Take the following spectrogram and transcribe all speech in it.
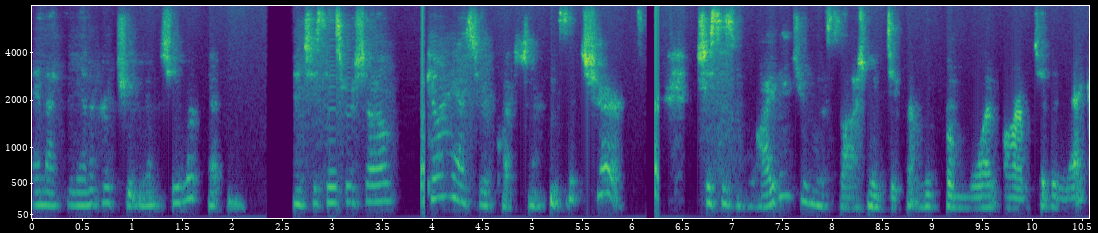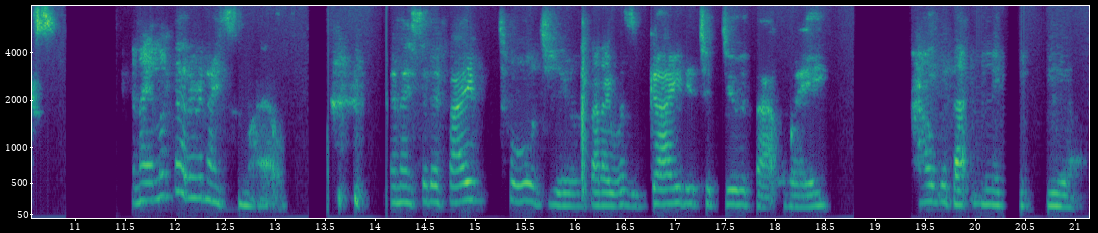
and at the end of her treatment, she looked at me and she says, Rachelle, can I ask you a question? I said, Sure. She says, Why did you massage me differently from one arm to the next? And I looked at her and I smiled. And I said, If I told you that I was guided to do it that way, how would that make you feel?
